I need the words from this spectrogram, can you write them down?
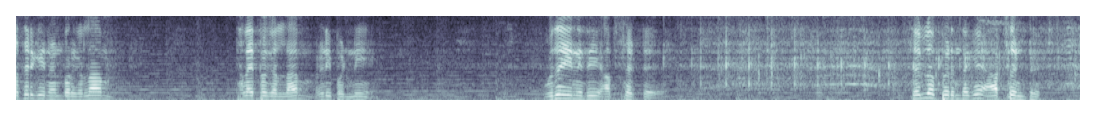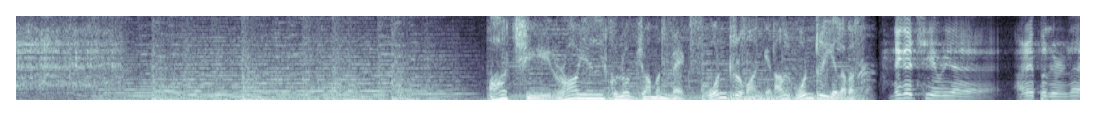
பத்திரிகை நண்பர்கள்லாம் தலைப்புகள்லாம் ரெடி பண்ணி Udhayanidhi upset Selva Perunthagai absent Aachi royal gulab jamun packs ஒன்று வாங்கினால் ஒன்று இலவசம். நிகழ்ச்சியுடைய அழைப்புதழில்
